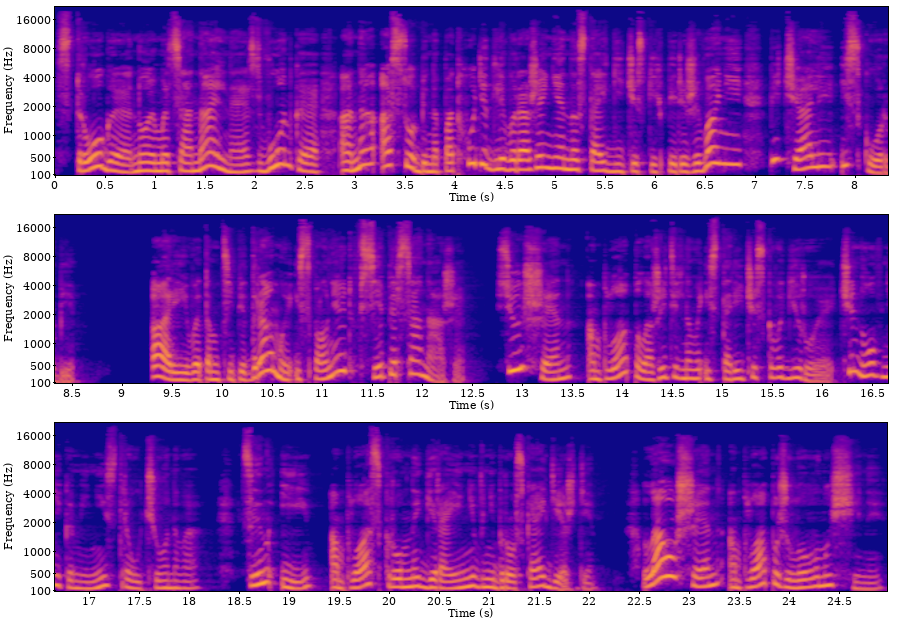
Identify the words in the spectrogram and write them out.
Строгая, но эмоциональная, звонкая, она особенно подходит для выражения ностальгических переживаний, печали и скорби. Арии в этом типе драмы исполняют все персонажи. Сюйшен – амплуа положительного исторического героя, чиновника, министра, ученого. Цин И – амплуа скромной героини в неброской одежде. Лао Шен – амплуа пожилого мужчины.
